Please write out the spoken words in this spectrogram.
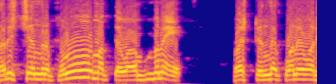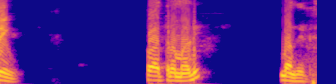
ಹರಿಶ್ಚಂದ್ರ ಫುಲ್ ಮತ್ತೆ ಒಬ್ಬನೇ ಫಸ್ಟ್ ಇಂದ ಕೊನೆವರೆಗೂ. ಪಾತ್ರ ಮಾಡಿ ಬಂದಿದ್ದೆ.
